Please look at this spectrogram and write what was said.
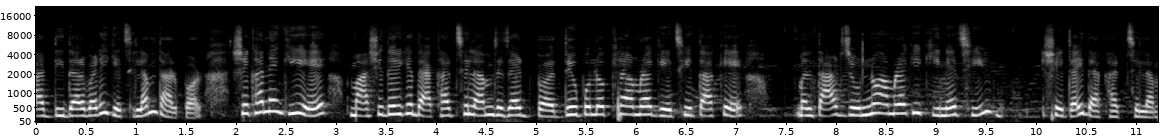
আর দিদার বাড়ি গেছিলাম তারপর। সেখানে গিয়ে মাসিদেরকে দেখাচ্ছিলাম যে যার বার্থডে উপলক্ষে আমরা গেছি, তাকে মানে তার জন্য আমরা কি কিনেছি সেটাই দেখাচ্ছিলাম।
